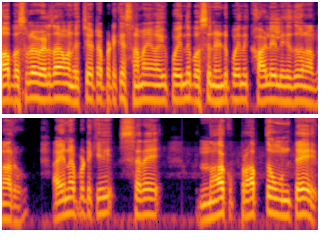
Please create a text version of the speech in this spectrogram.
ఆ బస్సులో వెళదామని వచ్చేటప్పటికే సమయం అయిపోయింది. బస్సు నిండిపోయింది. ఖాళీ లేదు అని అన్నారు. అయినప్పటికీ సరే నాకు ప్రాప్తం ఉంటే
